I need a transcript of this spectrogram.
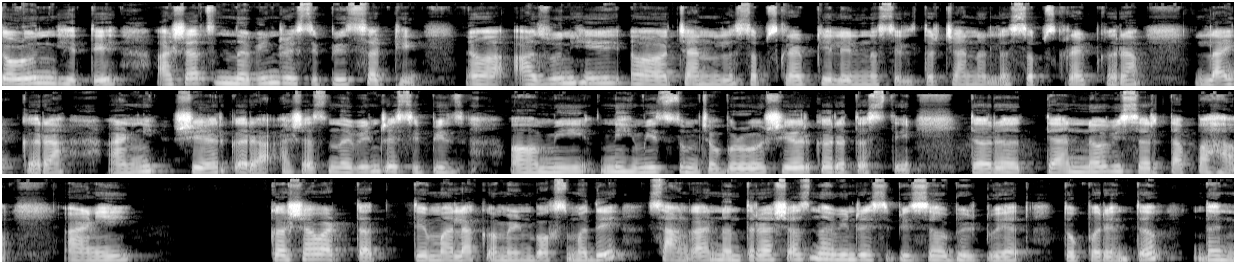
तळून घेते. अशाच नवीन रेसिपीजसाठी अजूनही चॅनलला सबस्क्राईब केलेलं नसेल तर चॅनलला सबस्क्राईब करा लाईक करा आणि शेअर करा. अशाच नवीन रेसिपीज मी नेहमीच तुमच्याबरोबर शेअर करत असते. तर त्या न विसरता पहा आणि कशा वाटतात ते मला कमेंट बॉक्समध्ये सांगा. नंतर अशाच नवीन रेसिपीसह भेटूयात. तोपर्यंत धन्यवाद.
